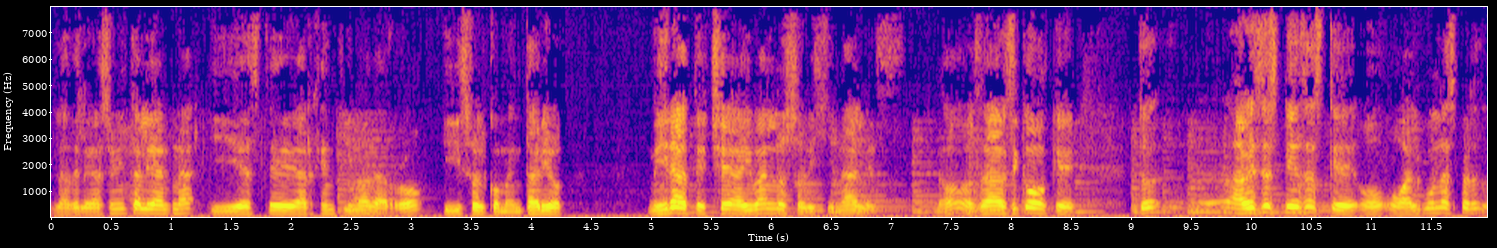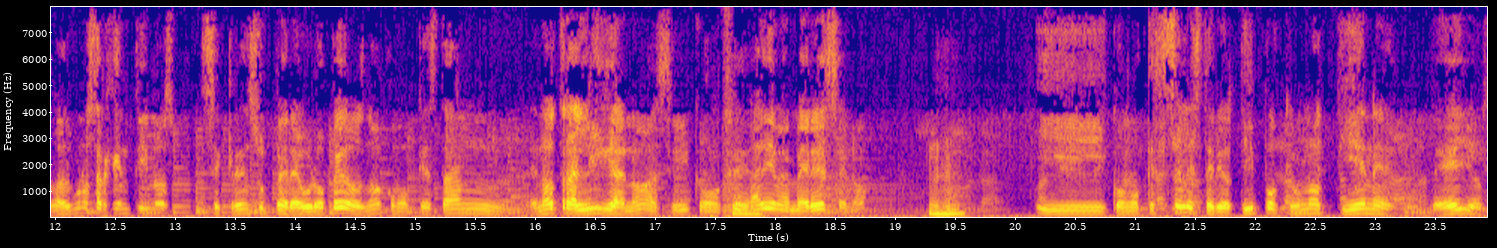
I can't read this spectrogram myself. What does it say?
la delegación italiana y este argentino agarró y hizo el comentario, mírate, che, ahí van los originales, ¿no? O sea, así como que a veces piensas que, o, o algunas, o algunos argentinos se creen super europeos, ¿no? Como que están en otra liga, ¿no? Así como que Sí. nadie me merece, ¿no? Y como que ese es el estereotipo que uno tiene de ellos.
